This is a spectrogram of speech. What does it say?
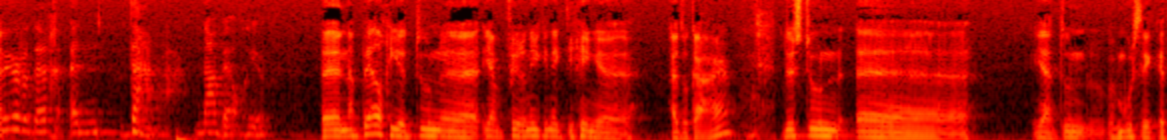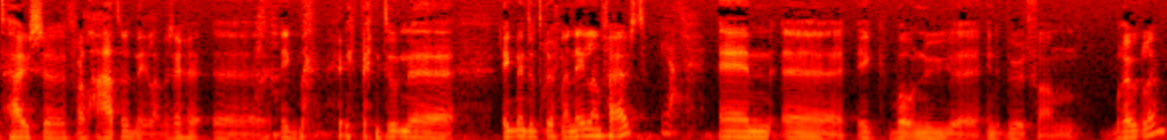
gebeurde er en daarna, na België? Eh, naar België toen, eh, ja, Veronique en ik die gingen uit elkaar. Dus toen, eh, ja, toen moest ik het huis verlaten. Nee, laten we zeggen, ik, ben- ik, ben toen, ik ben toen terug naar Nederland verhuisd. Ja. En ik woon nu in de buurt van Breukelen.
